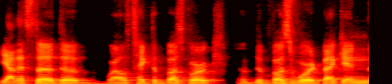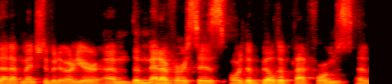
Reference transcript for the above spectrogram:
yeah, that's the the well, take the buzzword the buzzword back in that I've mentioned a bit earlier. Um, the metaverses or the builder platforms, uh,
